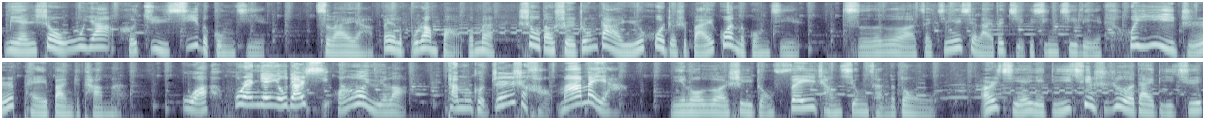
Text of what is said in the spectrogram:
免受乌鸦和巨蜥的攻击。此外呀，为了不让宝宝们受到水中大鱼或者是白鹳的攻击，雌鳄在接下来的几个星期里会一直陪伴着它们。我忽然间有点喜欢鳄鱼了，它们可真是好妈妈呀！尼罗鳄是一种非常凶残的动物，而且也的确是热带地区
